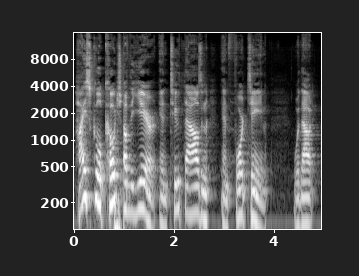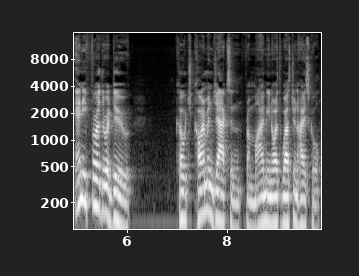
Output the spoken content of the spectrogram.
High School Coach of the Year in 2014. Without any further ado, Coach Carmen Jackson from Miami Northwestern High School.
